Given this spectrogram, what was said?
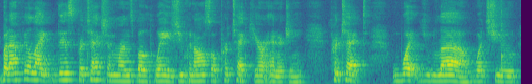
But I feel like this protection runs both ways. You can also protect your energy protect what you love, what you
